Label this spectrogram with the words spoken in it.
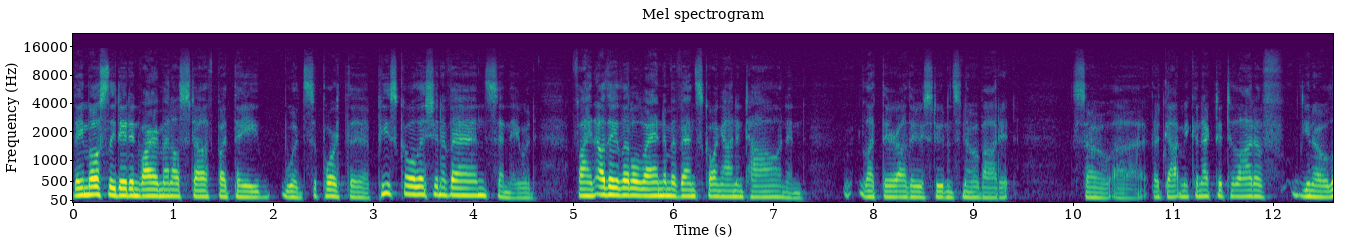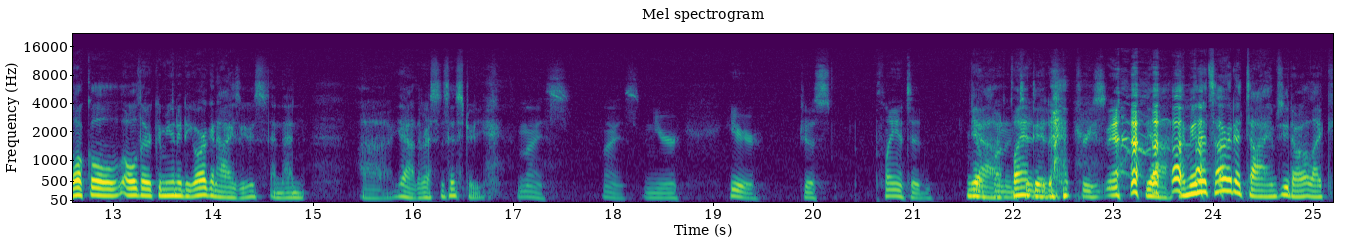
They mostly did environmental stuff, but they would support the Peace Coalition events and they would find other little random events going on in town and let their other students know about it. So uh, that got me connected to a lot of you know local older community organizers, and then uh, yeah, the rest is history. Nice, nice. And you're here, just planted. No yeah, pun planted. Trees. yeah, I mean it's hard at times, you know, like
